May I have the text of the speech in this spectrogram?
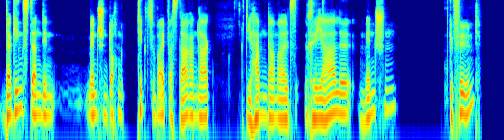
da ging es dann den Menschen doch einen Tick zu weit, was daran lag. Die haben damals reale Menschen gefilmt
